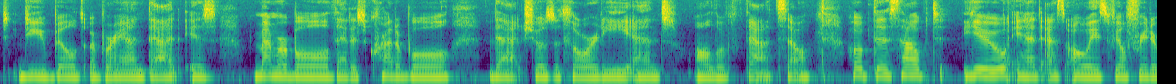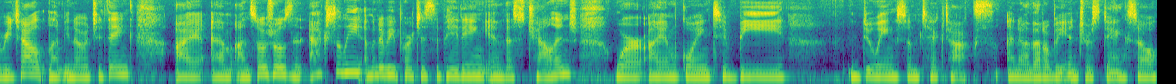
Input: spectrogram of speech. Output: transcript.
do you build a brand that is memorable, that is credible, that shows authority, and all of that. So, hope this helped you. And as always, feel free to reach out. Let me know what you think. I am on socials, and actually, I'm going to be participating in this challenge where I am going to be doing some TikToks. I know that'll be interesting. So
